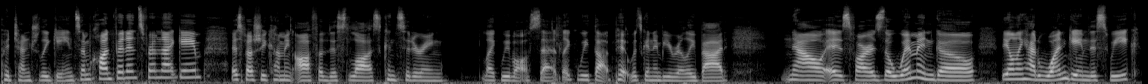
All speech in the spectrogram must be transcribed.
potentially gain some confidence from that game, especially coming off of this loss considering like we've all said. Like we thought Pitt was going to be really bad. Now, as far as the women go, they only had one game this week,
